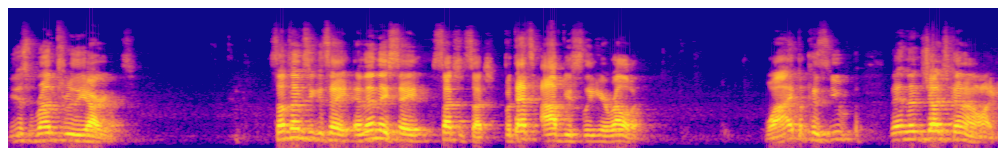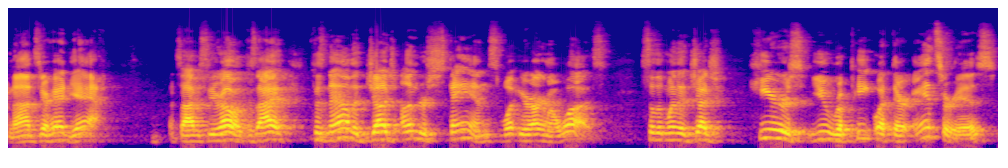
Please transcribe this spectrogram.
You just run through the arguments. Sometimes you can say, and then they say such and such, but that's obviously irrelevant. Why? Because you then the judge kind of like nods their head, yeah. That's obviously irrelevant because I because now the judge understands what your argument was. So that when the judge hears you repeat what their answer is,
